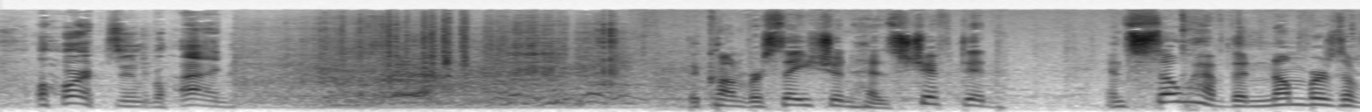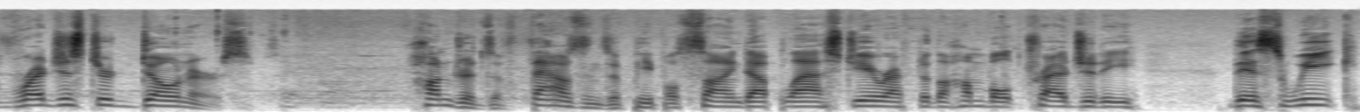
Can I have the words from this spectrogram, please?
orange and black. The conversation has shifted, and so have the numbers of registered donors. Hundreds of thousands of people signed up last year after the Humboldt tragedy. This week,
